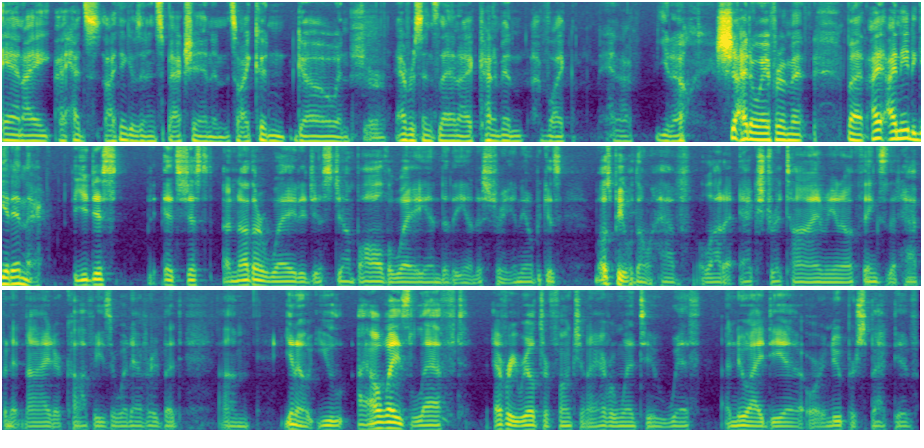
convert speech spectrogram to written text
and i i had I think it was an inspection and so i couldn't go. And sure. ever since then i kind of been i've like man i've you know shied away from it. But i i need to get in there. You just it's just another way to just jump all the way into the industry you know because most people don't have a lot of extra time you know things that happen at night or coffees or whatever but um, you know you i always left every realtor function i ever went to with a new idea or a new perspective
